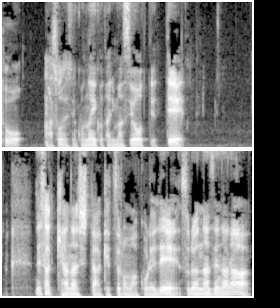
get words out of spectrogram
と、あそうですね、こんないいことありますよって言って、で、さっき話した結論はこれで、それはなぜなら、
